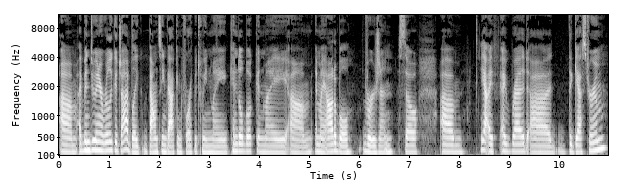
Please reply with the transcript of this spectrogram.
um, I've been doing a really good job, like bouncing back and forth between my Kindle book and my um and my Audible version. So, um, yeah, I I read uh the guest room.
